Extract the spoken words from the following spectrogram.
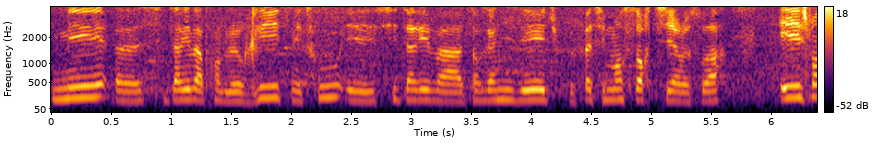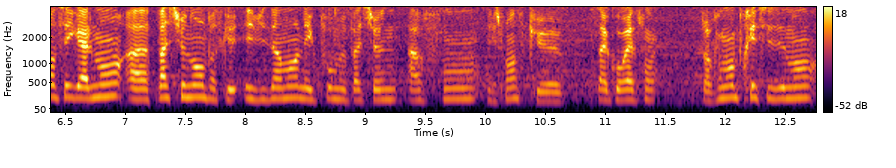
mais euh, si tu arrives à prendre le rythme et tout, et si tu arrives à t'organiser, tu peux facilement sortir le soir. Et je pense également à passionnant, parce que évidemment les cours me passionnent à fond, et je pense que ça correspond vraiment précisément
